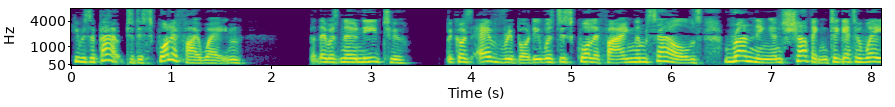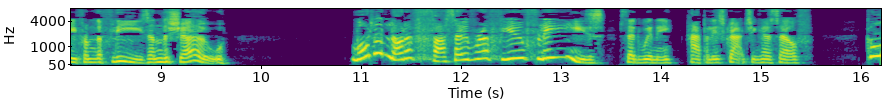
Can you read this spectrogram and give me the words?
He was about to disqualify Wayne, but there was no need to, because everybody was disqualifying themselves, running and shoving to get away from the fleas and the show. What a lot of fuss over a few fleas, said Winnie, happily scratching herself. Call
